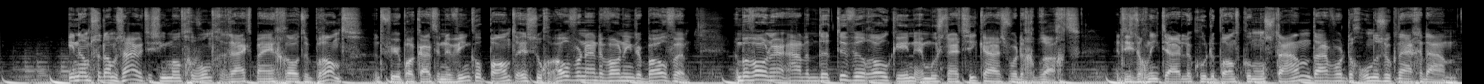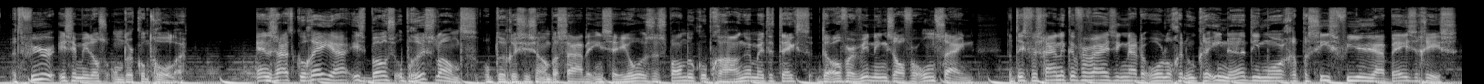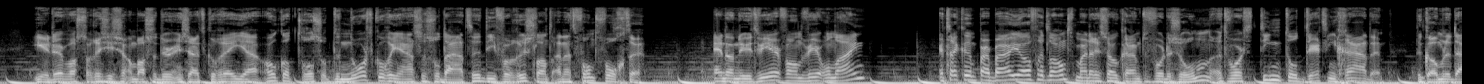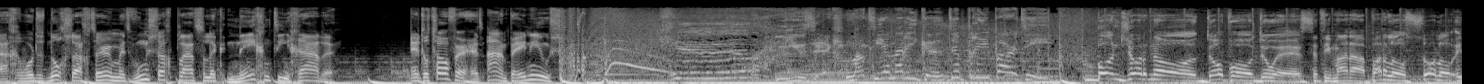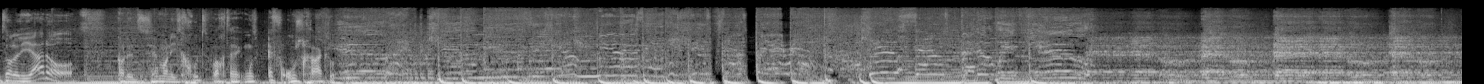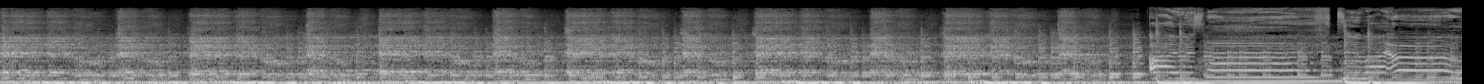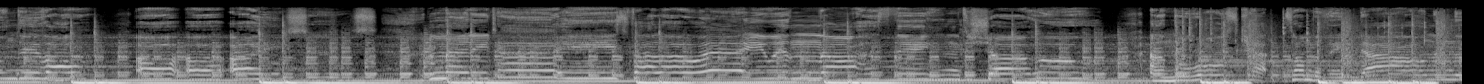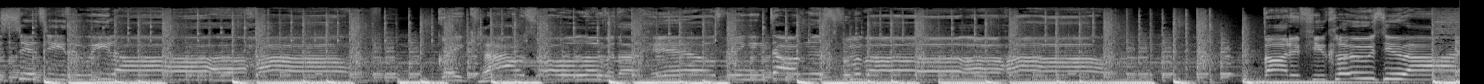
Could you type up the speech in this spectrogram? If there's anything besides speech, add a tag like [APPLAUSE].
In Amsterdam-Zuid is iemand gewond geraakt bij een grote brand. Het vuur brak uit in een winkelpand en sloeg over naar de woning erboven. Een bewoner ademde te veel rook in en moest naar het ziekenhuis worden gebracht. Het is nog niet duidelijk hoe de brand kon ontstaan, daar wordt nog onderzoek naar gedaan. Het vuur is inmiddels onder controle. En Zuid-Korea is boos op Rusland. Op de Russische ambassade in Seoul is een spandoek opgehangen... met de tekst De overwinning zal voor ons zijn. Dat is waarschijnlijk een verwijzing naar de oorlog in Oekraïne... die morgen precies vier jaar bezig is. Eerder was de Russische ambassadeur in Zuid-Korea ook al trots op de Noord-Koreaanse soldaten die voor Rusland aan het front vochten. En dan nu het weer van Weer Online. Er trekken een paar buien over het land, maar er is ook ruimte voor de zon. Het wordt 10 tot 13 graden. De komende dagen wordt het nog zachter, met woensdag plaatselijk 19 graden. En tot zover het ANP-nieuws. Music. Mattia Marieke, de pre-party. Buongiorno, dopo due settimana parlo solo italiano. Oh, dit is helemaal niet goed. Wacht ik moet even omschakelen. Your eyes,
